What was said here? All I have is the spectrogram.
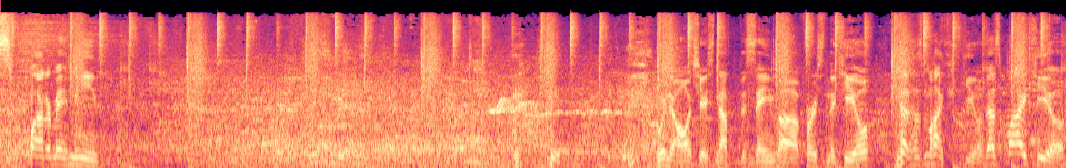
Spider-Man meme. when they're all chasing after the same uh, person to kill. No, that's my kill. That's my kill.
